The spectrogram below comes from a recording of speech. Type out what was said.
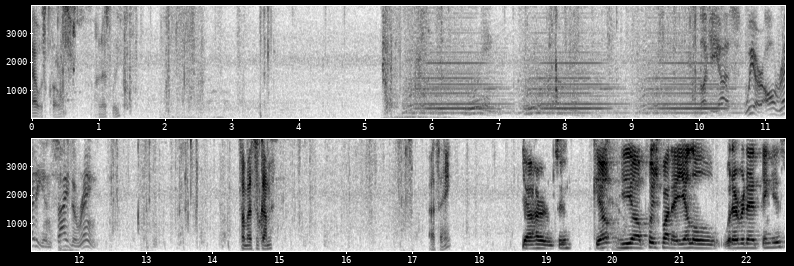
That was close, honestly. Warning. Lucky us, we are already inside the ring. Somebody else is coming. I think. Y'all heard him too. Yep. He uh pushed by that yellow whatever that thing is.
